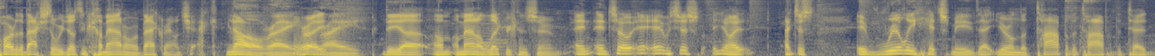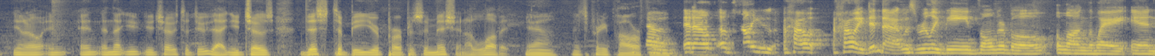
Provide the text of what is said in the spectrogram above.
part of the backstory doesn't come out on a background check, No. Right. right? Right. The uh, um, amount of liquor consumed, and and so it, it was just you know I, I just it really hits me that you're on the top of the top of the TED, you know, and and, and that you, you chose to do that, and you chose this to be your purpose and mission. I love it. Yeah. It's pretty powerful. Yeah. And I'll, I'll tell you how how I did that was really being vulnerable along the way in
